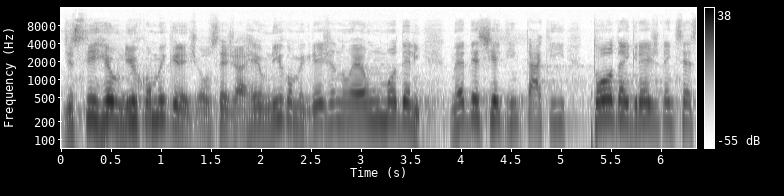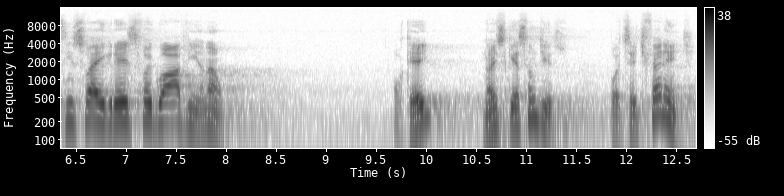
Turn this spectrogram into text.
de se reunir como igreja. Ou seja, reunir como igreja não é um modelinho. Não é desse jeito que está aqui, toda a igreja tem que ser assim, só a igreja foi igual a vinha. Não. Ok? Não esqueçam disso. Pode ser diferente.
